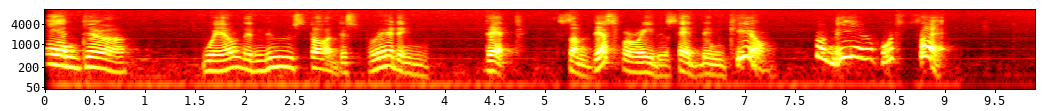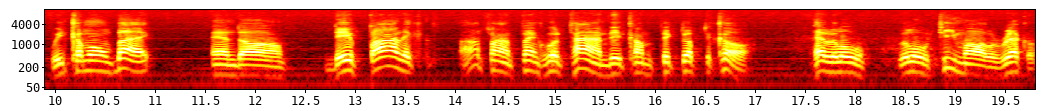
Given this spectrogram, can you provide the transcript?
And, uh, well, the news started spreading that some desperados had been killed. For me, what's that? We come on back, and uh, they finally, I'm trying to think what time they come picked up the car. Had a little little old T model wrecker,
